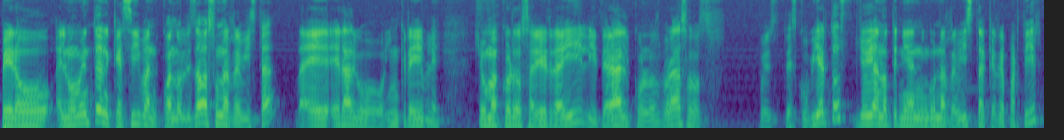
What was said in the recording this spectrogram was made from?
Pero el momento en el que se iban, cuando les dabas una revista, eh, era algo increíble. Yo me acuerdo salir de ahí, literal, con los brazos pues descubiertos. Yo ya no tenía ninguna revista que repartir.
